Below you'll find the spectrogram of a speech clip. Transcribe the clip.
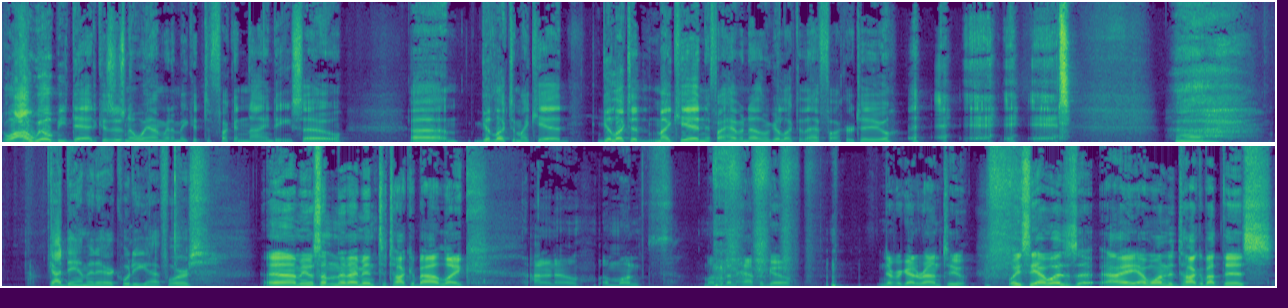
Well, I will be dead because there's no way I'm gonna make it to fucking ninety. So, um, good luck to my kid. Good luck to my kid, and if I have another one, good luck to that fucker too. God damn it, Eric. What do you got for us? Um, it was something that I meant to talk about like I don't know a month, month and a half ago. Never got around to. Well, you see, I was uh, I I wanted to talk about this,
